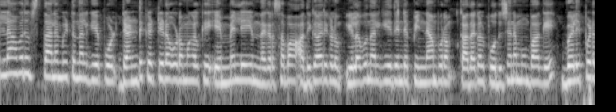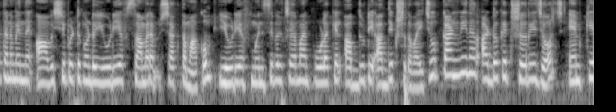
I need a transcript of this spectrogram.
എല്ലാവരും സ്ഥലം വിട്ടു നൽകിയപ്പോൾ രണ്ട് കെട്ടിട ഉടമകൾക്ക് എം എൽ എയും നഗരസഭാ അധികാരികളും ഇളവ് നൽകിയതിന്റെ പിന്നാമ്പുറം കഥകൾ പൊതുജന മുമ്പാകെ വെളിപ്പെടുത്തണമെന്ന് ആവശ്യപ്പെട്ടുകൊണ്ട് യു ഡി എഫ് സമരം ശക്തമാക്കും. U D F municipal chairman Poolakkal Abdutty അധ്യക്ഷത വഹിച്ചു. Convener advocate Sherry George M K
